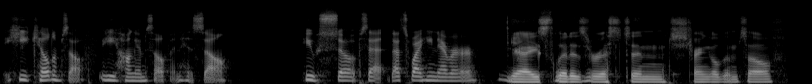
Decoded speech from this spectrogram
he killed himself. He hung himself in his cell. He was so upset. That's why he never yeah, he slit his wrist and strangled himself.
